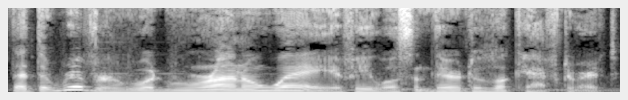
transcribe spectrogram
that the river would run away if he wasn't there to look after it.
